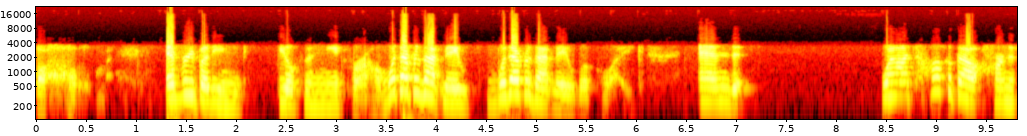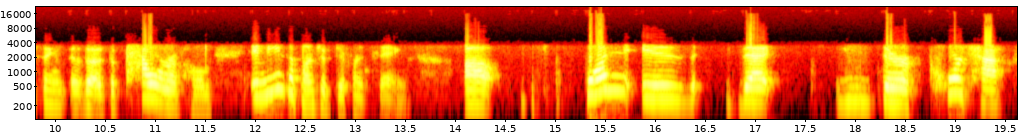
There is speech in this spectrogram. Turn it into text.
a home. Everybody feels the need for a home, whatever that may whatever that may look like. And when I talk about harnessing the, the power of home, it means a bunch of different things. Uh, one is that you, there are core tasks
